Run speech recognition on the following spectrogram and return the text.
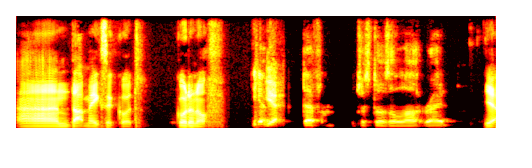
and that makes it good, good enough. Yeah, Yeah. definitely. It just does a lot, right? Yeah.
